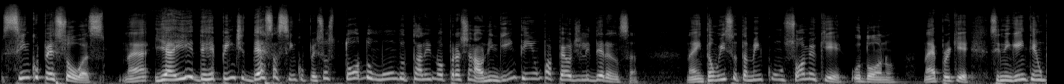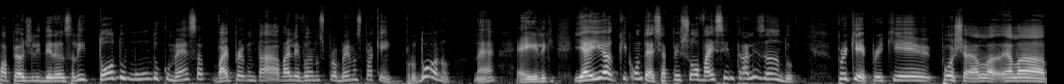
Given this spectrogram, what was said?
cinco pessoas, né? E aí, de repente, dessas cinco pessoas, todo mundo tá ali no operacional. Ninguém tem um papel de liderança. Né? Então isso também consome o quê? O dono. Né? Porque se ninguém tem um papel de liderança ali, todo mundo começa, vai perguntar, vai levando os problemas para quem? Para o dono, né? É ele que... E aí o que acontece? A pessoa vai centralizando. Por quê? Porque, poxa, ela, ela,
